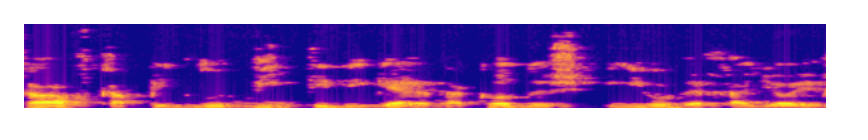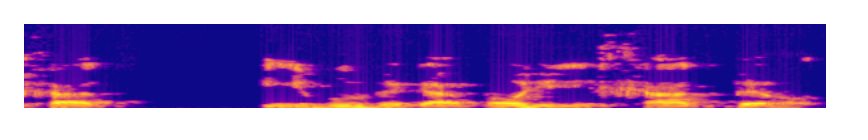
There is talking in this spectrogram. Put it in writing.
Rav, capítulo 20 de Guerra HaKodesh, Ihu vechayoi chad, Ihu vegamoi chad behon.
